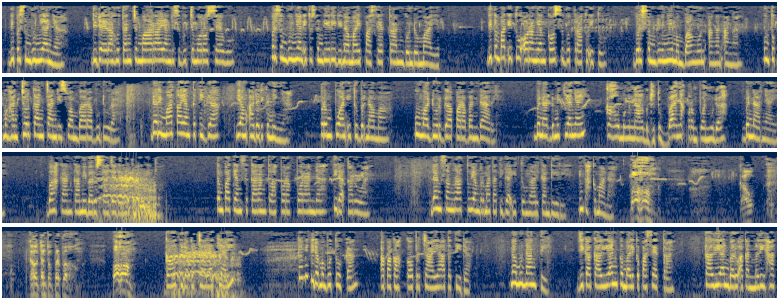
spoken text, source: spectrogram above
Di persembunyiannya, di daerah hutan cemara yang disebut Cemoro Sewu, persembunyian itu sendiri dinamai Pasetran Gondomayit. Di tempat itu orang yang kau sebut ratu itu bersembunyi membangun angan-angan untuk menghancurkan Candi Swambara Budura dari mata yang ketiga yang ada di keningnya. Perempuan itu bernama Uma Durga Parabandari. Benar demikian, Nyai? Kau mengenal begitu banyak perempuan muda? Benar, Nyai. Bahkan kami baru saja dari tempat itu. Tempat yang sekarang telah porak-poranda tidak karuan. Dan sang ratu yang bermata tiga itu melarikan diri. Entah ke mana. Bohong. Kau, kau tentu berbohong. Bohong. Kau tidak percaya, Kiai? Kami tidak membutuhkan apakah kau percaya atau tidak. Namun nanti, jika kalian kembali ke Pasetran, kalian baru akan melihat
